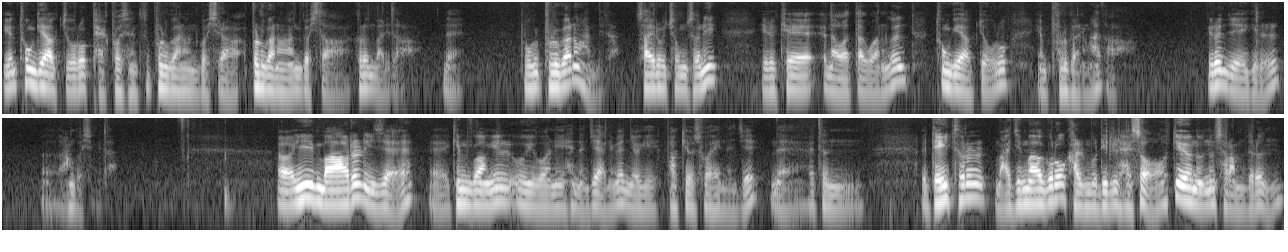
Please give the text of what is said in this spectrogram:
이건 통계학적으로 100% 불가능한 것이라 불가능한 것이다 그런 말이다. 네. 불, 불가능합니다. 사이로 총선이 이렇게 나왔다고 하는 건 통계학적으로 불가능하다. 이런 얘기를 어, 한 것입니다. 어, 이 말을 이제 김광일 의원이 했는지 아니면 여기 박 교수가 했는지, 네, 하여튼 데이터를 마지막으로 갈무리를 해서 띄워놓는 사람들은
